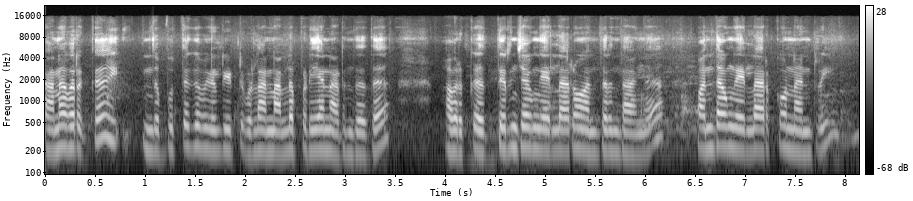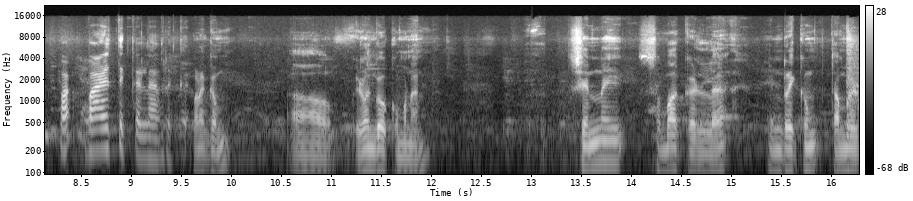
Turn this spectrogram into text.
கணவருக்கு இந்த புத்தக வெளியீட்டு விழா நல்லபடியாக நடந்தது. அவருக்கு தெரிஞ்சவங்க எல்லாரும் வந்திருந்தாங்க. வந்தவங்க எல்லாருக்கும் நன்றி. வாழ்த்துக்கள் அவருக்கு. வணக்கம். இளங்கோ குமணன். சென்னை சபாக்களில் இன்றைக்கும் தமிழ்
